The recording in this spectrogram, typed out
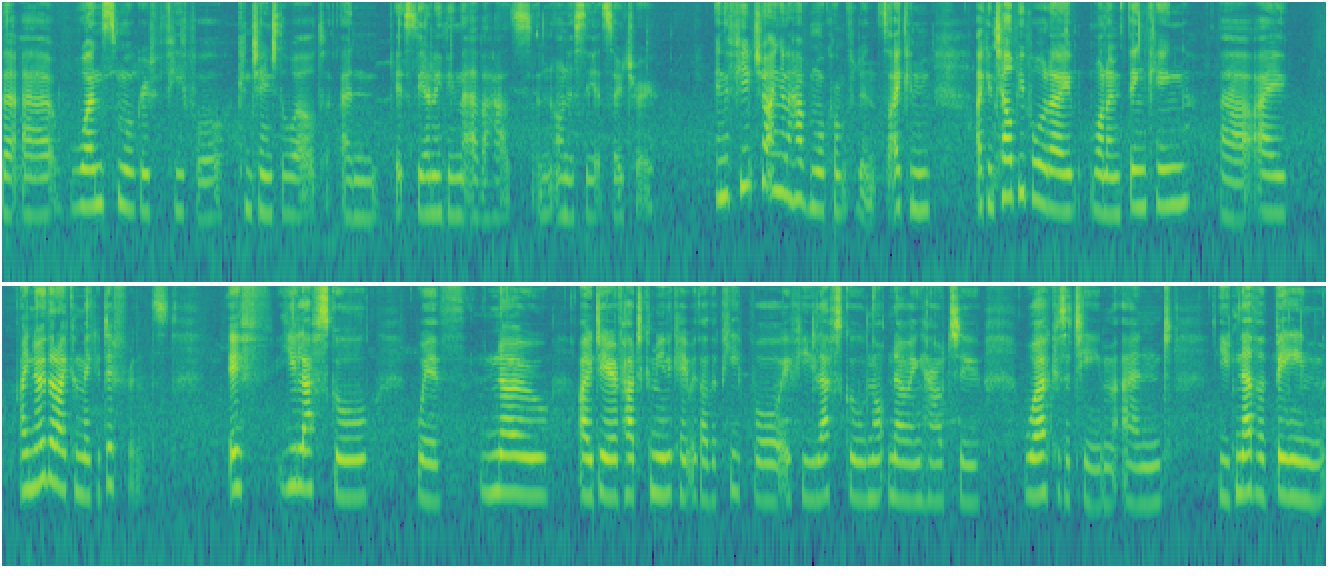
that uh, one small group of people can change the world, and it's the only thing that ever has, and honestly, it's so true. In the future, I'm going to have more confidence. I can, I can tell people what I what I'm thinking. Uh, I, I know that I can make a difference. If you left school with no idea of how to communicate with other people, if you left school not knowing how to work as a team, and you'd never been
